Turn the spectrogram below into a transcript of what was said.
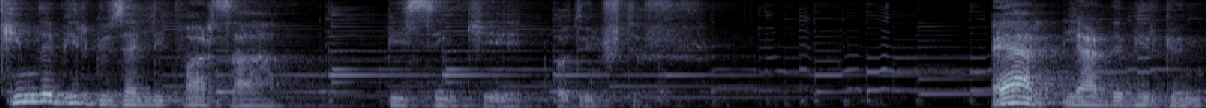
Kimde bir güzellik varsa bilsin ki ödünçtür. Eğer ileride bir gün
